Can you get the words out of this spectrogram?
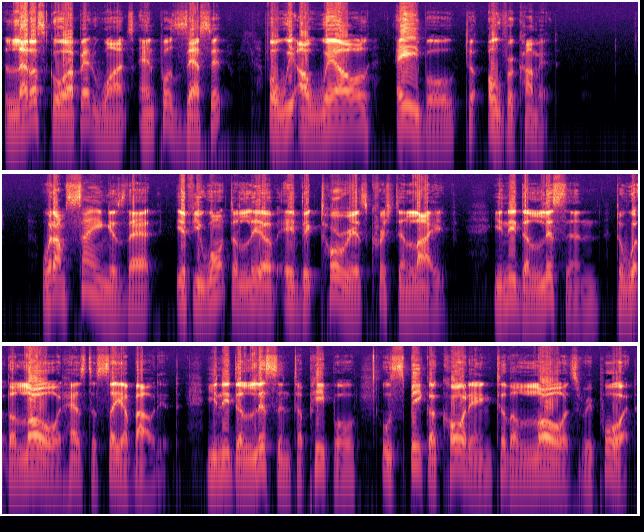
Let us go up at once and possess it, for we are well able to overcome it. What I'm saying is that if you want to live a victorious Christian life, you need to listen to what the Lord has to say about it. You need to listen to people who speak according to the Lord's report.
